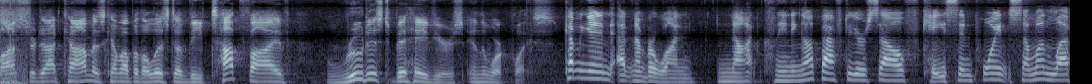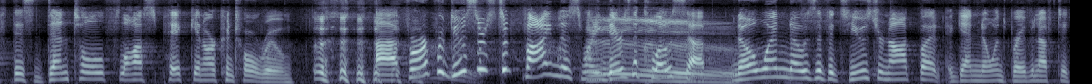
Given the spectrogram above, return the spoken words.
Monster.com has come up with a list of the top five rudest behaviors in the workplace. Coming in at number one, not cleaning up after yourself. Case in point, someone left this dental floss pick in our control room. uh, for our producers to find this morning, there's the close up. No one knows if it's used or not, but again, no one's brave enough to.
